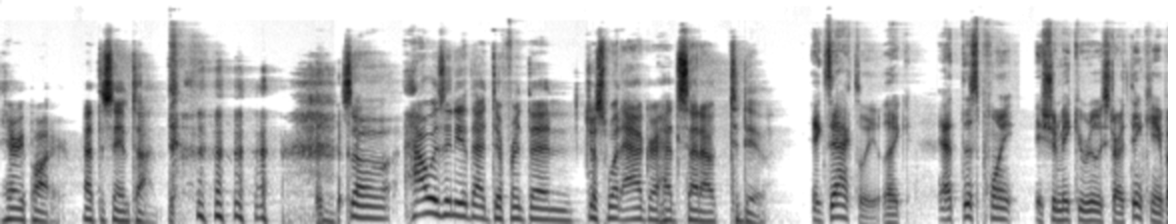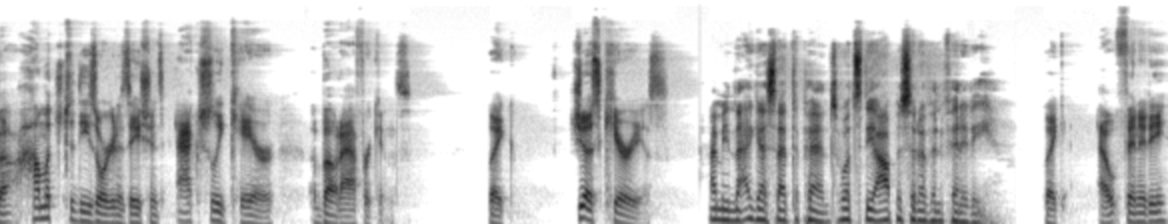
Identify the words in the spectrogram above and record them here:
Harry Potter at the same time. so, how is any of that different than just what Agra had set out to do? Exactly. Like, at this point, it should make you really start thinking about how much do these organizations actually care about Africans? Like, just curious. I mean, I guess that depends. What's the opposite of infinity? Like, outfinity?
